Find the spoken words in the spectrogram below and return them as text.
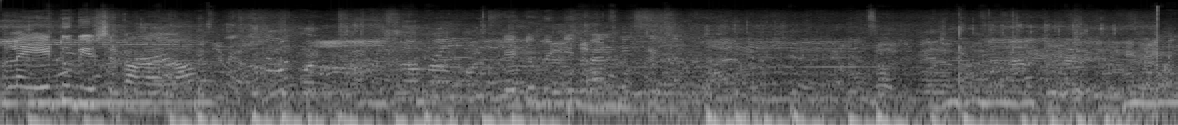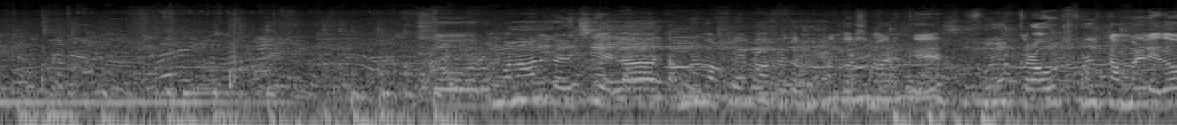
எல்லாம் ஏ டு பி வச்சுருக்காங்க அதெல்லாம். ஏ டு பி டிஃபன் இருக்குது ஃபுல் க்ரௌட் ஃபுல் தமிழ். ஏதோ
